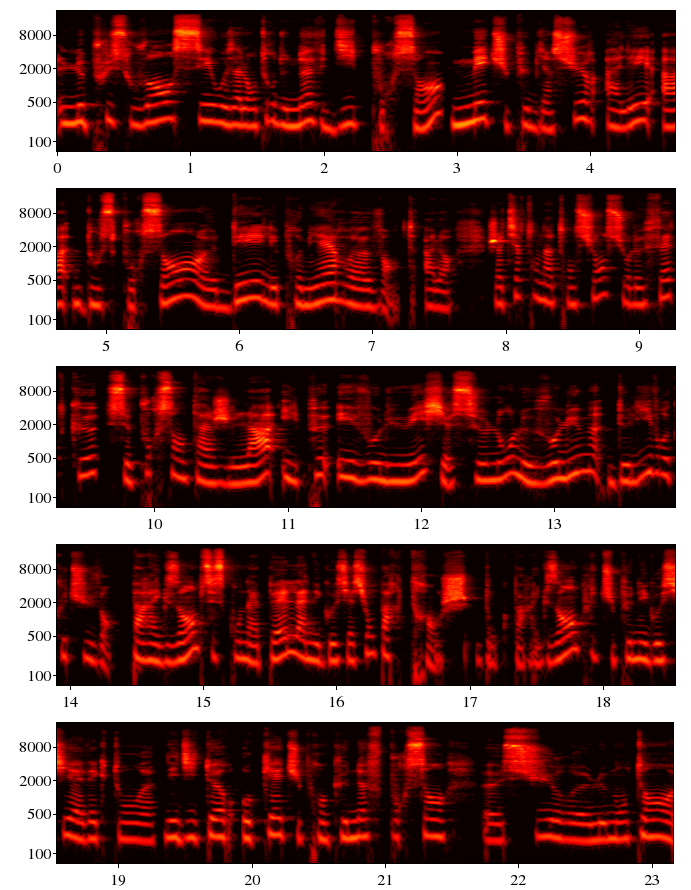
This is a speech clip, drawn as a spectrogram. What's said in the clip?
Le plus souvent, c'est aux alentours de 9-10%, mais tu peux bien sûr aller à 12% euh, dès les premières ventes. Alors, j'attire ton attention sur le fait que ce pourcentage-là, il peut évoluer selon le volume de livres que tu vends. Par exemple, c'est ce qu'on appelle la négociation par tranche. Donc par exemple, tu peux négocier avec ton euh, éditeur, ok, tu prends que 9% euh, sur euh, le montant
